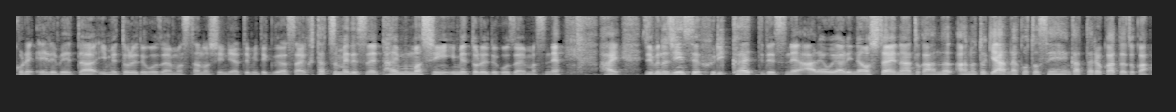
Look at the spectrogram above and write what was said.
これエレベーターイメトレでございます。楽しんでやってみてください。2つ目ですね、タイムマシンイメトレでございますね。はい。自分の人生を振り返ってですね、あれをやり直したいなとか、あんな、あのの時あんなことせえへんかったらよかったとか、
